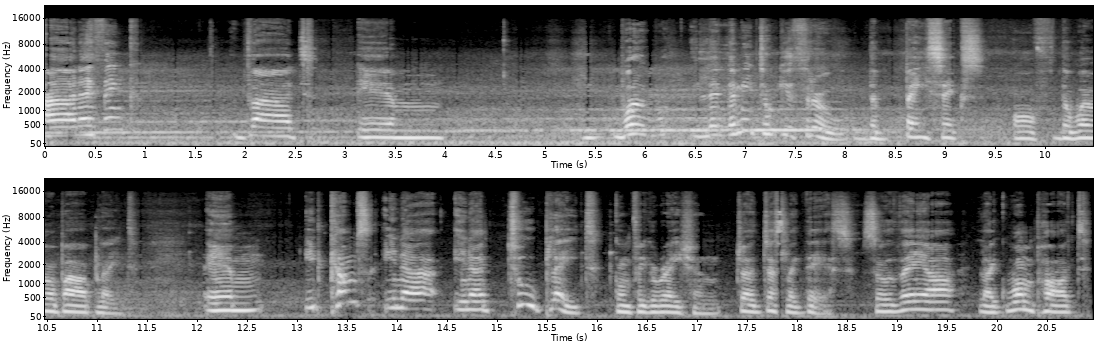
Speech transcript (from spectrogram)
And I think that um well let, let me talk you through the basics of the Weber power plate. Um, it comes in a in a two plate configuration just like this so they are like one part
